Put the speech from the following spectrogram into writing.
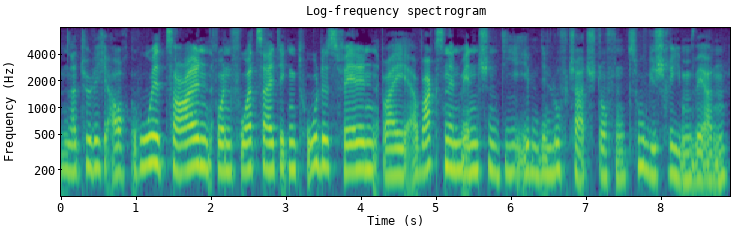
natürlich auch hohe Zahlen von vorzeitigen Todesfällen bei erwachsenen Menschen, die eben den Luftschadstoffen zugeschrieben werden.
